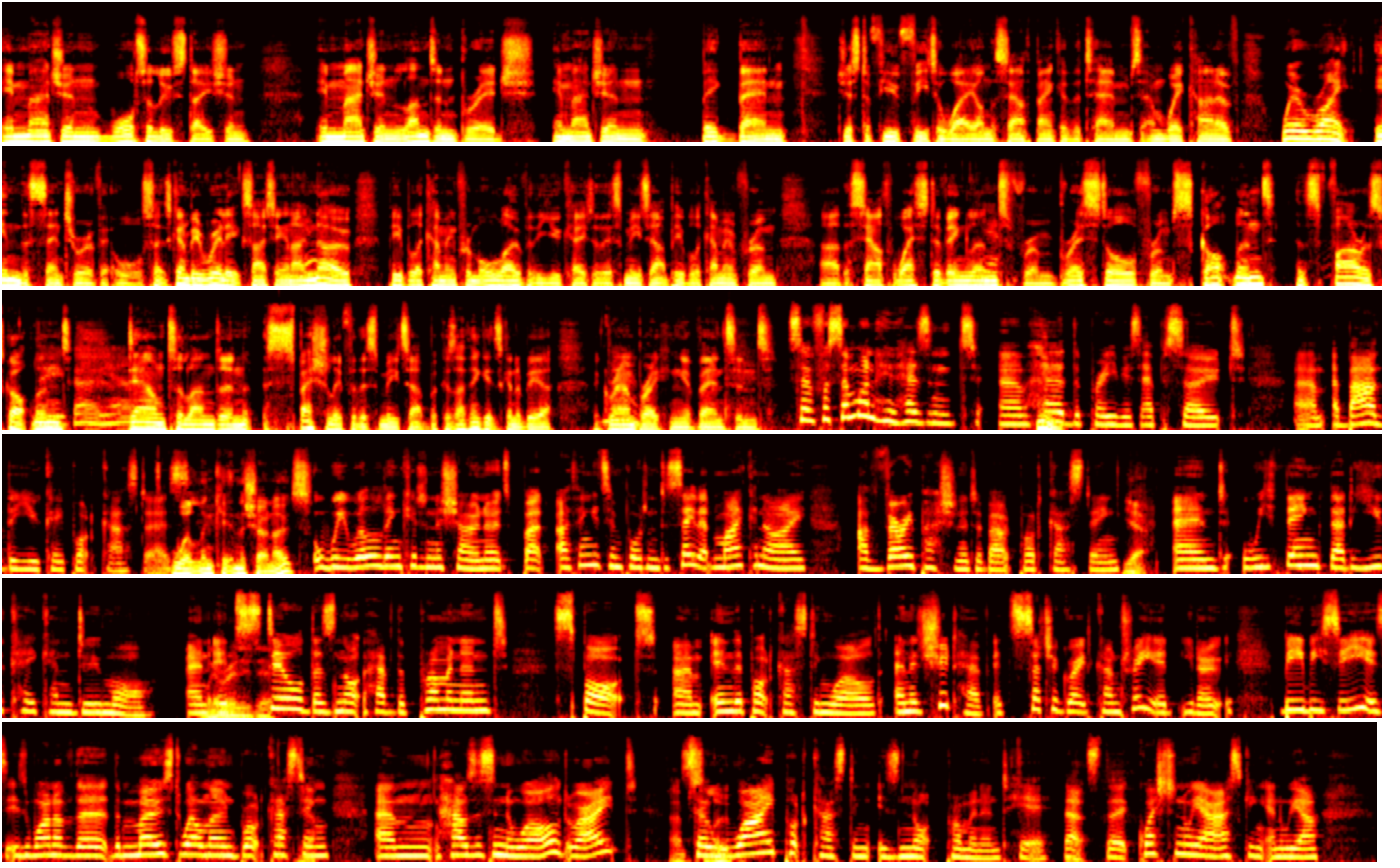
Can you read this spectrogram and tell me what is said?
imagine Waterloo Station, imagine London Bridge, imagine Big Ben just a few feet away on the south bank of the Thames, and we're kind of we're right in the centre of it all. So it's going to be really exciting. And I know people are coming from all over the UK to this meetup. People are coming from uh, the southwest of England, Yeah. from Bristol, from Scotland, as far as Scotland, go, yeah. down to London, especially for this meetup because I think it's going to be a, a groundbreaking event. And So, for someone who hasn't um, heard the previous episode um, about the UK podcasters, we'll link it in the show notes. we will link it in the show notes. But I think it's important to say that Mike and I are very passionate about podcasting. Yeah. And we think that UK can do more. And We it really do. still does not have the prominent spot um, in the podcasting world, and it should have. It's such a great country. It, you know, BBC is, is one of the, the most well known broadcasting um, houses in the world, right? Absolutely. So why podcasting is not prominent here? That's the question we are asking, and we are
